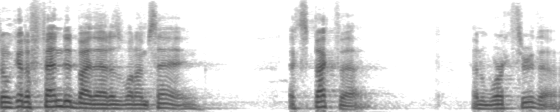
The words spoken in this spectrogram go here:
Don't get offended by that, is what I'm saying. Expect that and work through that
